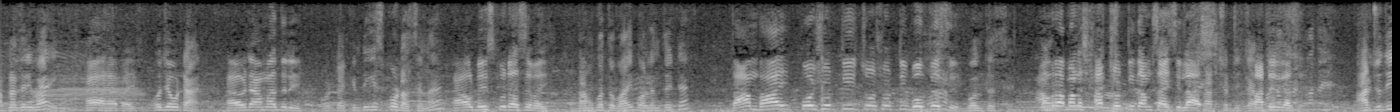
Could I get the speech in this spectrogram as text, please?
আপনাদেরই ভাই? হ্যাঁ হ্যাঁ ভাই। ও যে ওটা? হ্যাঁ ওইটা আমাদেরই। ওটা কিন্তু স্পোর্ট আছে না? হ্যাঁ অল্প স্পুট আছে ভাই। দাম কত ভাই বলেন তো এটা? দাম ভাই পঁয়ষট্টি চৌষট্টি বলতেছে। বলতেছে। আমরা মানে সাতষট্টি দাম চাইছি লাস্ট 67 চান। পাটের কাছে। আর যদি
